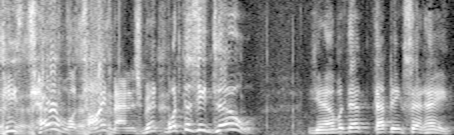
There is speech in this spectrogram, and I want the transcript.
He's terrible at time management. What does he do? You know, but that that being said, hey,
